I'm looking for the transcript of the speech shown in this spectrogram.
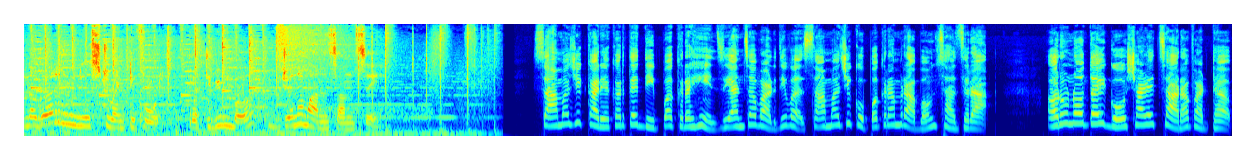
नगर न्यूज ट्वेंटी फोर प्रतिबिंब जनमानसांचे. सामाजिक कार्यकर्ते दीपक रहिंज यांचा वाढदिवस सामाजिक उपक्रम राबवून साजरा. अरुणोदय गोशाळेत चारा वाटप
